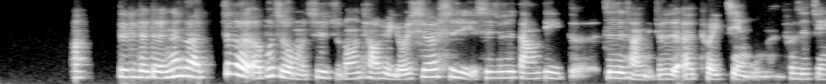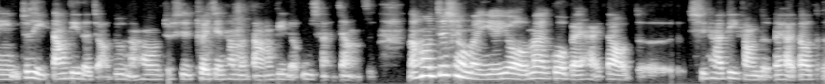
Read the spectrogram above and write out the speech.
对对对，那个这个呃，不止我们是主动挑选，有一些是也是就是当地的知识产品，就是呃推荐我们，或是建议，就是以当地的角度，然后就是推荐他们当地的物产这样子。然后之前我们也有卖过北海道的其他地方的北海道的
